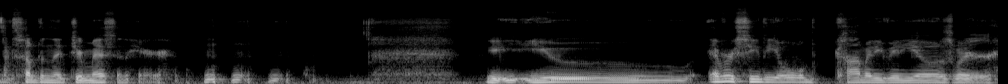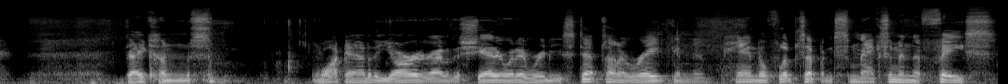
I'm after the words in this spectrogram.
it's something that you're missing here. You, you ever see the old comedy videos where guy comes walking out of the yard or out of the shed or whatever and he steps on a rake and the handle flips up and smacks him in the face?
